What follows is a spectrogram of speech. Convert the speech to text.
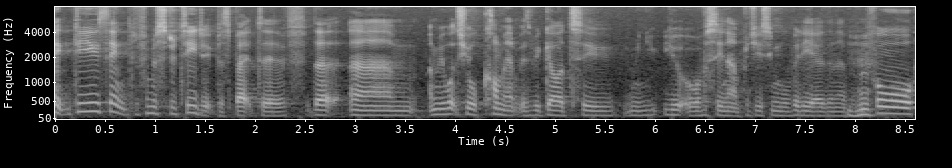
Nick, do you think, from a strategic perspective, that um, I mean, what's your comment with regard to? I mean, you, are obviously now producing more video than ever mm -hmm. before.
